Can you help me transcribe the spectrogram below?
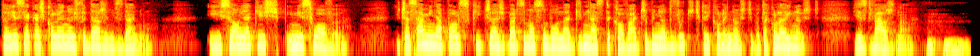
to jest jakaś kolejność wydarzeń w zdaniu i są jakieś imię słowy. I czasami na polski trzeba się bardzo mocno było nagimnastykować, żeby nie odwrócić tej kolejności, bo ta kolejność jest ważna. Mhm.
